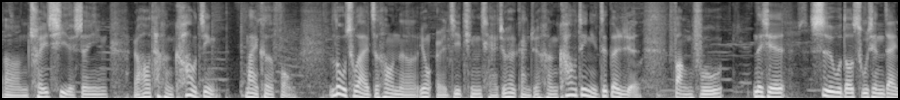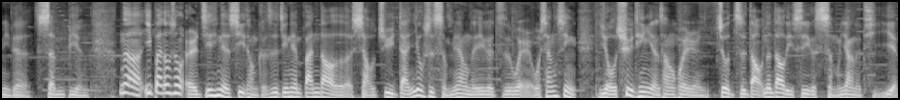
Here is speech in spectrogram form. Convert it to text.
嗯吹气的声音，然后它很靠近麦克风，录出来之后呢，用耳机听起来就会感觉很靠近你这个人，仿佛那些。事物都出现在你的身边，那一般都是用耳机听的系统，可是今天搬到了小巨蛋，又是什么样的一个滋味？我相信有去听演唱会人就知道，那到底是一个什么样的体验。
